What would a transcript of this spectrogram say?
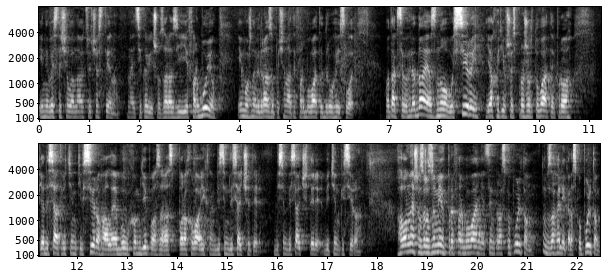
І не вистачило на цю частину, найцікавішу. Зараз її фарбую і можна відразу починати фарбувати другий слой. Отак це виглядає. Знову сірий. Я хотів щось прожартувати про 50 відтінків сірого, але я був в Home Depot, зараз порахував їх там 84. 84 відтінки сірого. Головне, що зрозумів при фарбуванні цим краскопультом, ну взагалі краскопультом,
